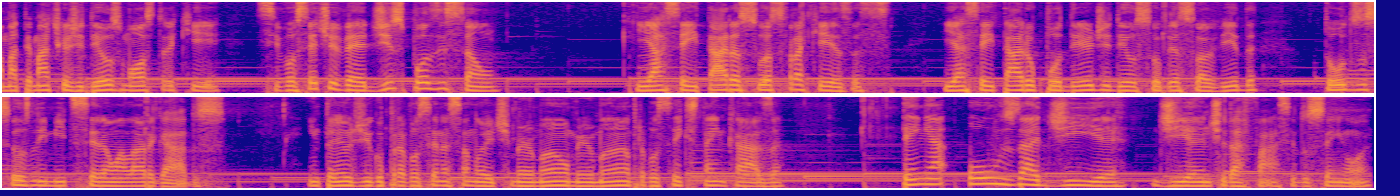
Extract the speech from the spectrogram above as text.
A matemática de Deus mostra que se você tiver disposição e aceitar as suas fraquezas, e aceitar o poder de Deus sobre a sua vida, todos os seus limites serão alargados. Então eu digo para você nessa noite, meu irmão, minha irmã, para você que está em casa, tenha ousadia diante da face do Senhor.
